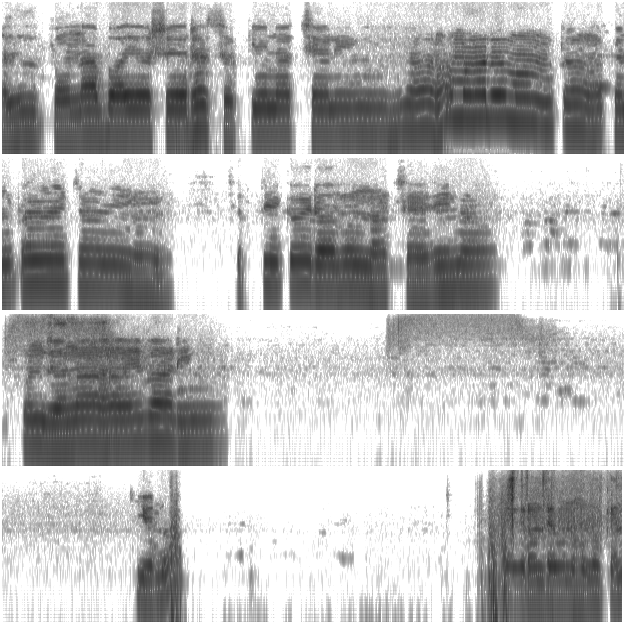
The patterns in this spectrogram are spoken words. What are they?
অল্পনা বয়সের সকিনা ছেড়ে আমার মনটা কেন চলে? সত্যি কইরা বলনা ছেড়ি না কুঞ্জলায় বাড়ি? কি হলো? ব্যাকগ্রাউন্ড এমন হলো কেন?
